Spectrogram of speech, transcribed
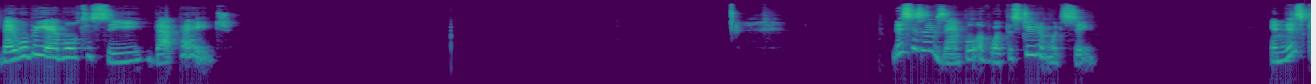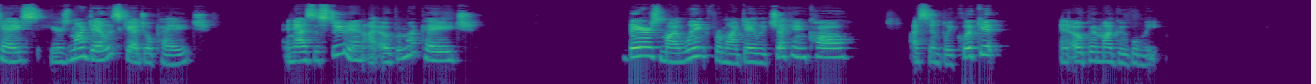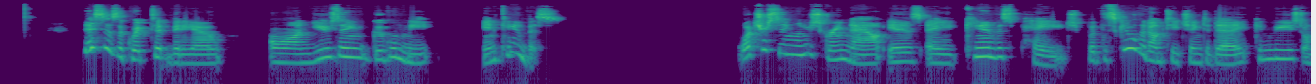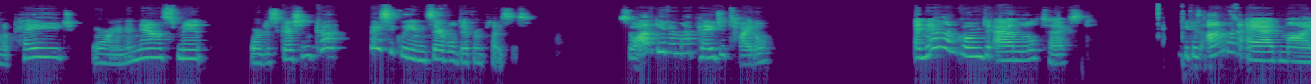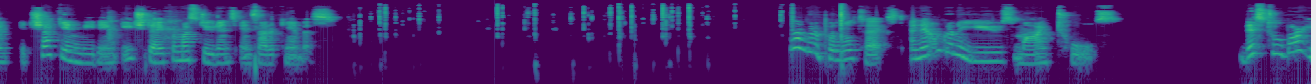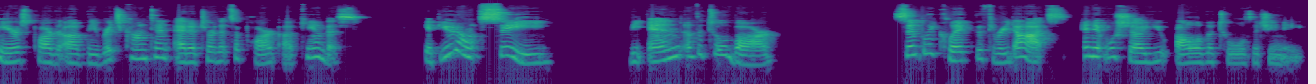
they will be able to see that page. This is an example of what the student would see. In this case, here's my daily schedule page. And as a student, I open my page. There's my link for my daily check-in call. I simply click it and open my Google Meet. This is a quick tip video on using Google Meet in Canvas. What you're seeing on your screen now is a Canvas page, but the skill that I'm teaching today can be used on a page or an announcement or discussion, basically in several different places. So I've given my page a title, and now I'm going to add a little text because I'm going to add my check-in meeting each day for my students inside of Canvas. I'm going to put a little text, and now I'm going to use my tools. This toolbar here is part of the rich content editor that's a part of Canvas. If you don't see the end of the toolbar, simply click the three dots and it will show you all of the tools that you need.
